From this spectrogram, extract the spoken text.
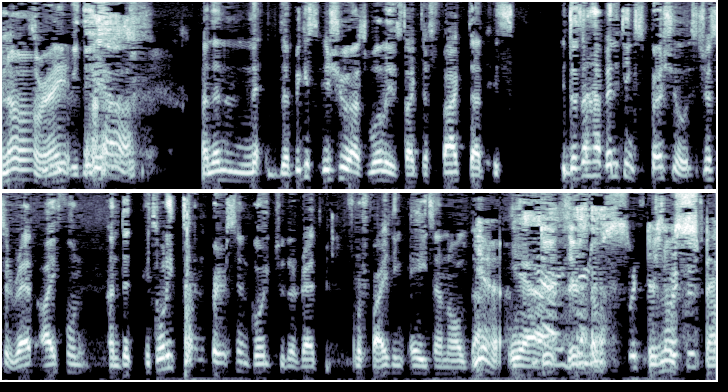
know, right? Ridiculous. Yeah. And then the biggest issue as well is like the fact that it's it doesn't have anything special. It's just a red iPhone, and that it's only ten percent going to the red for fighting AIDS and all that. Yeah. Yeah. There, there's no there's no It's for good spec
